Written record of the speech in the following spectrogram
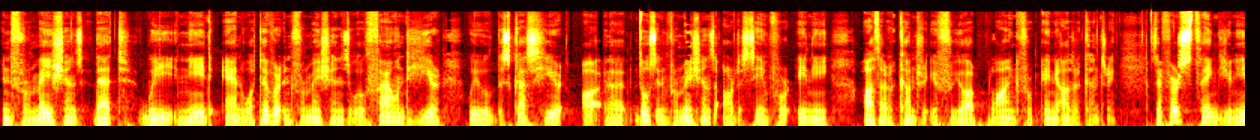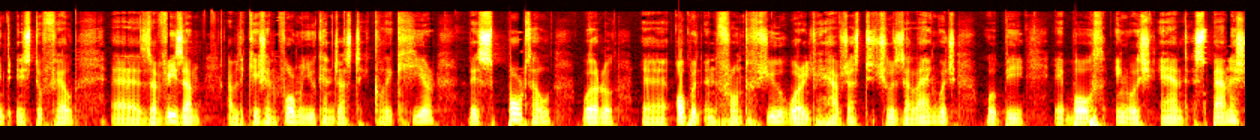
informations that we need and whatever informations we'll found here we will discuss here uh, uh, those informations are the same for any other country if you are applying from any other country. The first thing you need is to fill uh, the visa application form. You can just click here. This portal will uh, open in front of you where you have just to choose the language will be uh, both English and Spanish.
